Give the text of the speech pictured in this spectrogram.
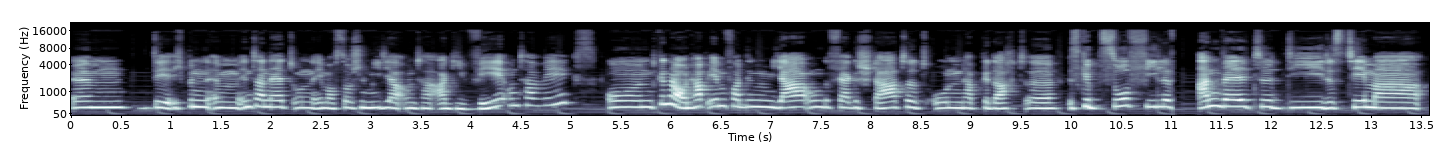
Ähm, die, ich bin im Internet und eben auf Social Media unter AGW unterwegs. Und genau, und habe eben vor dem Jahr ungefähr gestartet und habe gedacht, äh, es gibt so viele Anwälte, die das Thema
